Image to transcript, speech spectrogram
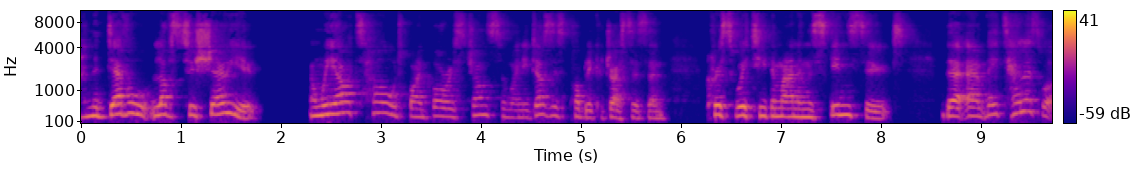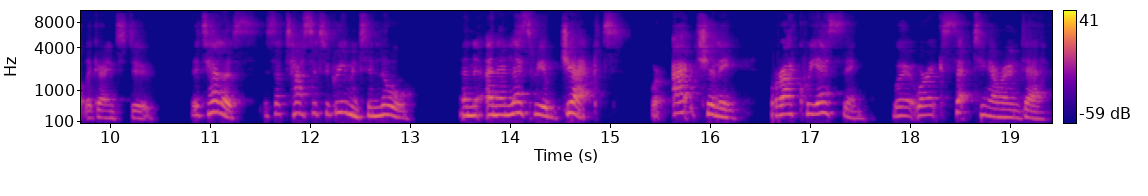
and the devil loves to show you. And we are told by Boris Johnson when he does his public addresses and Chris Whitty, the man in the skin suit, that um, they tell us what they're going to do. They tell us it's a tacit agreement in law, and and unless we object, we're actually we're acquiescing we're, we're accepting our own death.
